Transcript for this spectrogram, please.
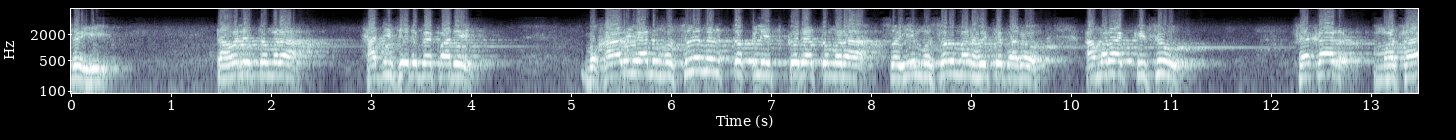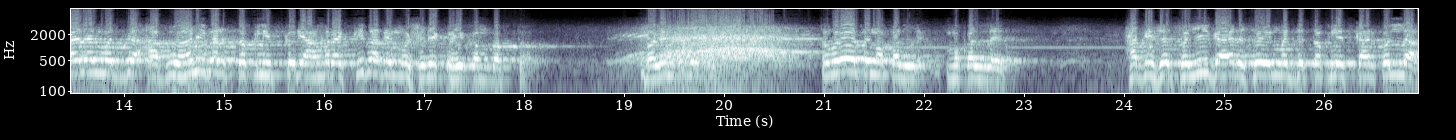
সহি। তাহলে তোমরা হাদিসের ব্যাপারে বুখারি আর মুসলিমের তকলিফ করে তোমরা সহি মুসলমান হইতে পারো। আমরা কিছু ফেকার মশাইলের মধ্যে আবু হানিবার তকলিফ করি আমরা কীভাবে মশরে কহি কম বক্ত বলেন তোমরাও তো মোকাল্লে মোকাল্লে। হাদিসের সহি, গায়ের সহির মধ্যে তকলিফ কার করলাম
